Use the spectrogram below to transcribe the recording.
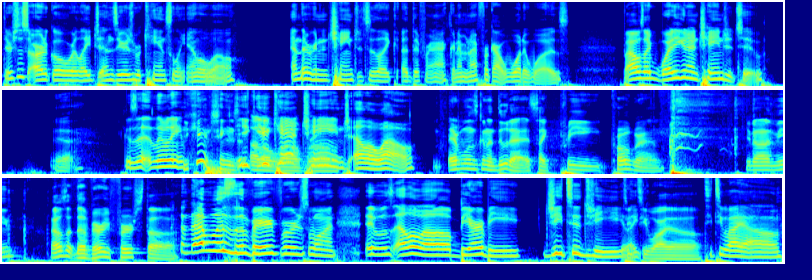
There's this article where like Gen Zers were canceling LOL, and they were gonna change it to like a different acronym, and I forgot what it was. But I was like, what are you gonna change it to? yeah, Because it literally you can't change. you, LOL, you can't bro. change LOL. everyone's gonna do that. It's like pre-programmed. you know what I mean? That was like the very first. uh That was the very first one. It was LOL, BRB, G2G, like TTYL, TTYL,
